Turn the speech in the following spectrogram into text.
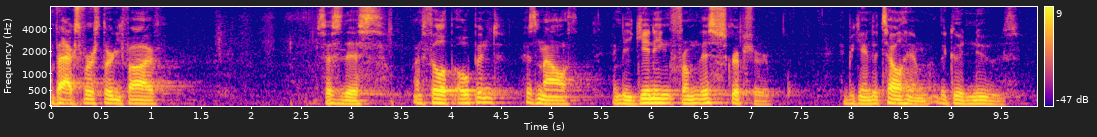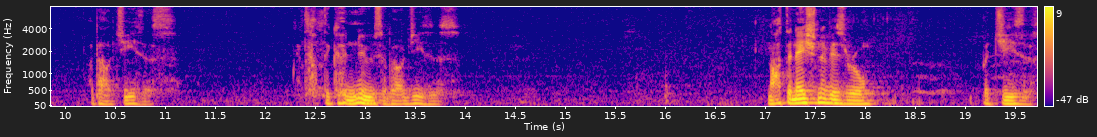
of Acts, verse 35, says this And Philip opened his mouth, and beginning from this scripture, he began to tell him the good news about Jesus. Tell him the good news about Jesus. Not the nation of Israel, but Jesus.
